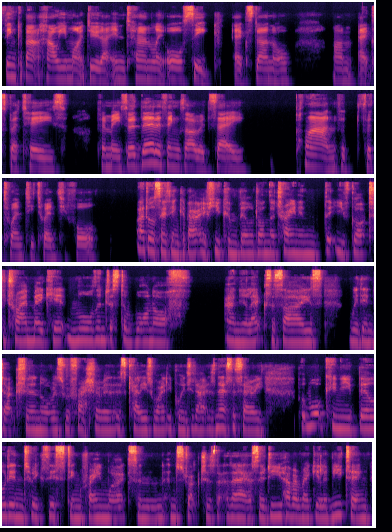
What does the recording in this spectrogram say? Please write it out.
think about how you might do that internally or seek external um, expertise for me. So they're the things I would say plan for, for 2024. I'd also think about if you can build on the training that you've got to try and make it more than just a one off annual exercise with induction or as refresher, as Kellie's rightly pointed out, is necessary. But what can you build into existing frameworks and, and structures that are there? So, do you have a regular meeting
